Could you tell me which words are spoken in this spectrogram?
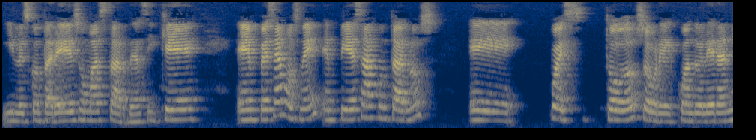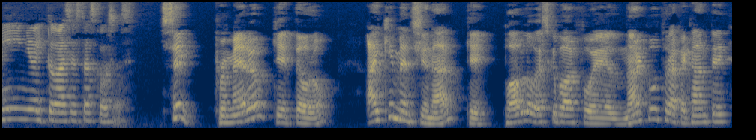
Y les contaré eso más tarde. Así que empecemos, Nate. Empieza a contarnos, eh, pues, todo sobre cuando él era niño y todas estas cosas. Sí, Primero que todo, hay que mencionar que Pablo Escobar fue el narcotraficante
